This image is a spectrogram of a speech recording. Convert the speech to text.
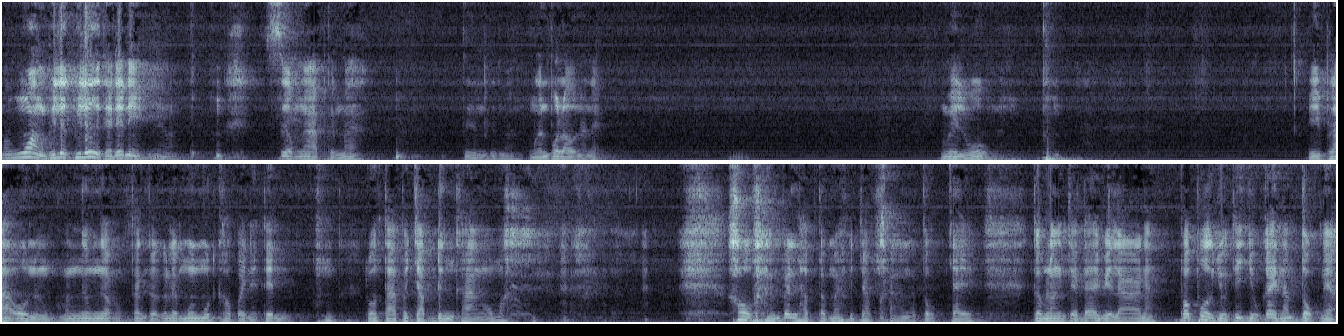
มาง่วงพิลึกพิลือแต่เดี๋ยวนี้เสื่อมงาบขึ้นมาก ตื่นขึ้นมา เหมือนพวกเรานั่นแหละไม่รู้ มีพระองค์หนึ่ง มันเงือบๆท่านก็เลยมุดมุดเข้าไปในเต็นท์ลงตาไปจับดึงคางออกมา เข้าไปไปหลับแต่ไม่ไปจับคางตกใจกำลังจะได้เวลานะเพราะพวกอยู่ที่อยู่ใกล้น้ำตกเนี่ย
